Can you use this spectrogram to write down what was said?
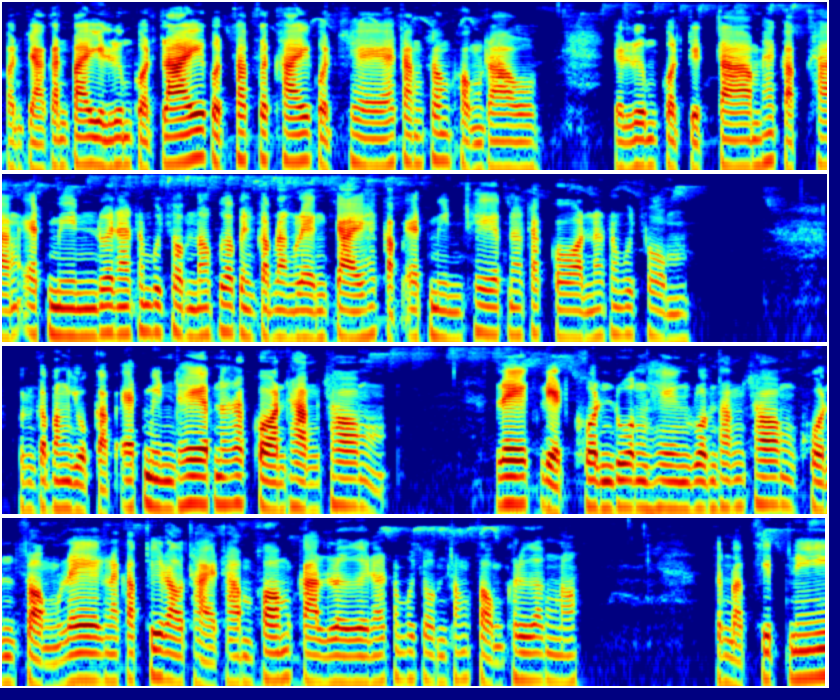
ก่อนจากกันไปอย่าลืมกดไลค์กดซับสไครต์กดแชร์ทางช่องของเรา อย่าลืมกดติดตามให้กับทางแอดมินด้วยนะท่านผู้ชมเนะเพื่อเป็นกำลังแรงใจให้กับแอดมินเทพนัทกรนะท่านผู้ชม คุณกำลังอยู่กับแอดมินเทพนัทกรทางช่อง เลขเด็ดคนดวงเฮงรวมทั้งช่องคนสองเลขนะครับ ที่เราถ่ายทำพร้อมกันเลยนะท่านผู้ชมทั้งสองเครื่องเนาะสำหรับคลิปนี้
